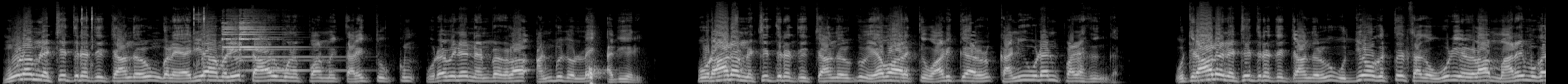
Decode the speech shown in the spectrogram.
மூலம் நட்சத்திரத்தை சார்ந்தவர்கள் உங்களை அறியாமலே தாழ்வு மனப்பான்மை தலை தூக்கும் உறவினர் நண்பர்களால் அன்பு தொல்லை அதிகரிக்கும். போராடம் நட்சத்திரத்தை சார்ந்தவர்களுக்கு வியாபாரத்தில் வாடிக்கையாளரும் கனிவுடன் பழகுங்கள். உத்திராட நட்சத்திரத்தை சார்ந்தவர்கள் உத்தியோகத்தில் சக ஊழியர்களால் மறைமுக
